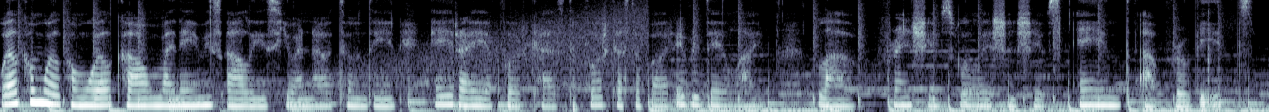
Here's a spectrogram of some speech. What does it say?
Welcome, welcome, welcome. My name is Alice. You are now tuned in A Raya podcast, the podcast about everyday life, love, friendships, relationships, and Afrobeats.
